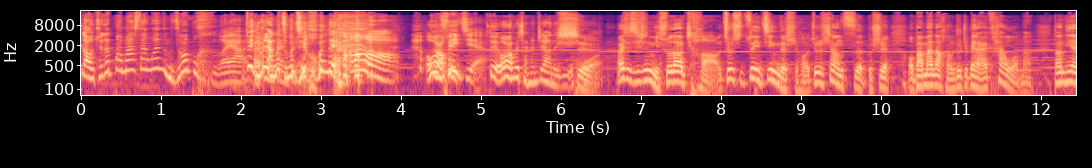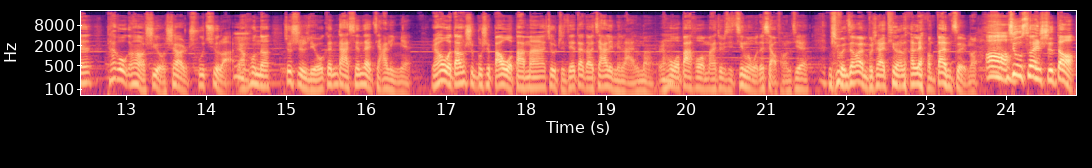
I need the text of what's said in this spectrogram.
老觉得爸妈三观怎么这么不合呀？对，你们两个怎么结婚的呀？哦，偶尔费解，对，偶尔会产生这样的疑惑。是，而且其实你说到吵，就是最近的时候，就是上次不是我爸妈到杭州这边来看我嘛？当天他跟我刚好是有事儿出去了，然后呢，就是刘跟大仙在家里面。然后我当时不是把我爸妈就直接带到家里面来了嘛，然后我爸和我妈就一起进了我的小房间。你们在外面不是还听到他俩拌嘴吗？哦，就算是到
